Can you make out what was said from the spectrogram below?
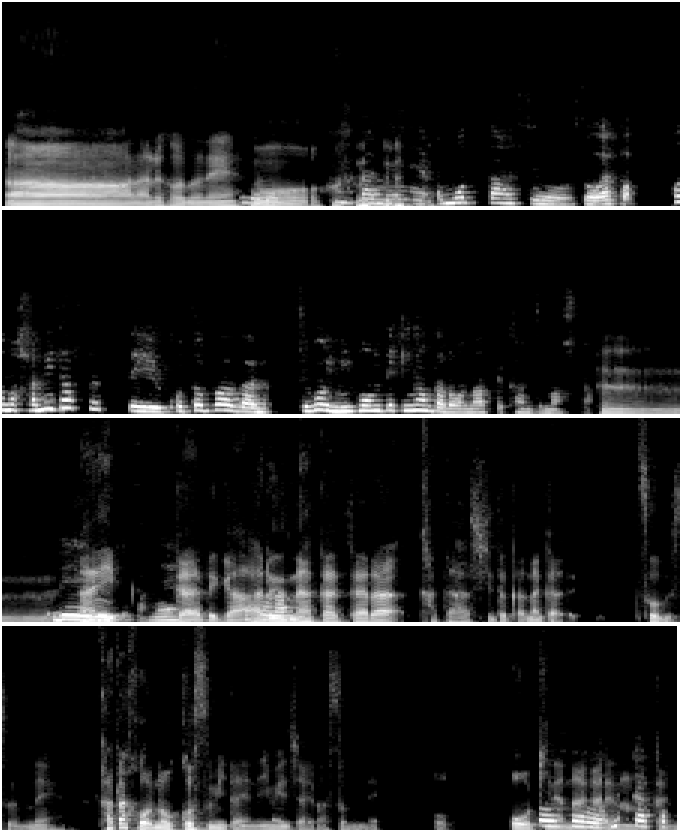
あー、なるほどね。もう、なんかね、思ったんですよ。そう、やっぱ、このはみ出すっていう言葉がすごい日本的なんだろうなって感じました。うーん、何とかがある中から片足とか、なんか、そうですよね。片方残すみたいなイメージありますもんね。お大き。な流れの中に。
